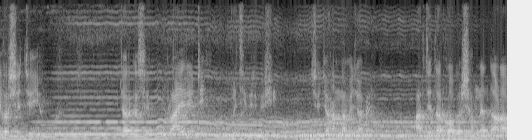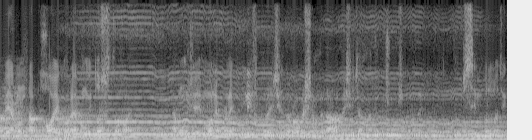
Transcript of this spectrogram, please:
এবার সে যেই হোক, যার কাছে প্রায়োরিটি পৃথিবীর বেশি, সে জাহান্নামে যাবে, আর যে তার রবের সামনে দাঁড়াবে, এমনটা ভয় করে এবং ইতস্ত হয়, এবং যে মনে প্রাণে বিলিভ করে সে তার রবের সামনে দাঁড়াবে, সে জান্নাতে বসবাস করবে। খুব সিম্পল লজিক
